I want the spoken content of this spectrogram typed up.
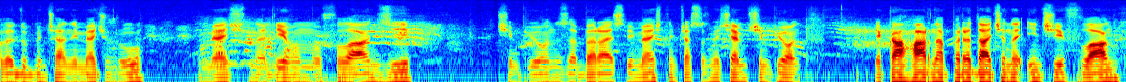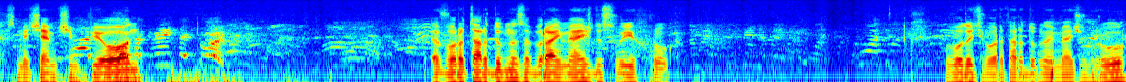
Вели дубенчаний м'яч в гру. М'яч на лівому фланзі. Чемпіон забирає свій м'яч, тим часом з м'ячем чемпіон. Яка гарна передача на інший фланг. З м'ячем чемпіон. Воротар Дубно забирає м'яч до своїх рук. Вводить воротар Дубна м'яч в гру.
